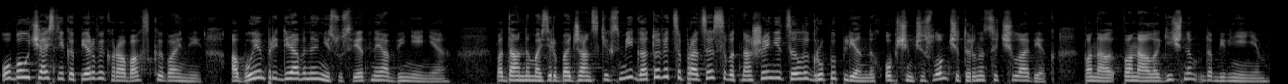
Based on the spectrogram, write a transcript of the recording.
Оба участника Первой Карабахской войны. Обоим предъявлены несусветные обвинения. По данным азербайджанских СМИ, готовятся процессы в отношении целой группы пленных, общим числом 14 человек, по аналогичным обвинениям.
